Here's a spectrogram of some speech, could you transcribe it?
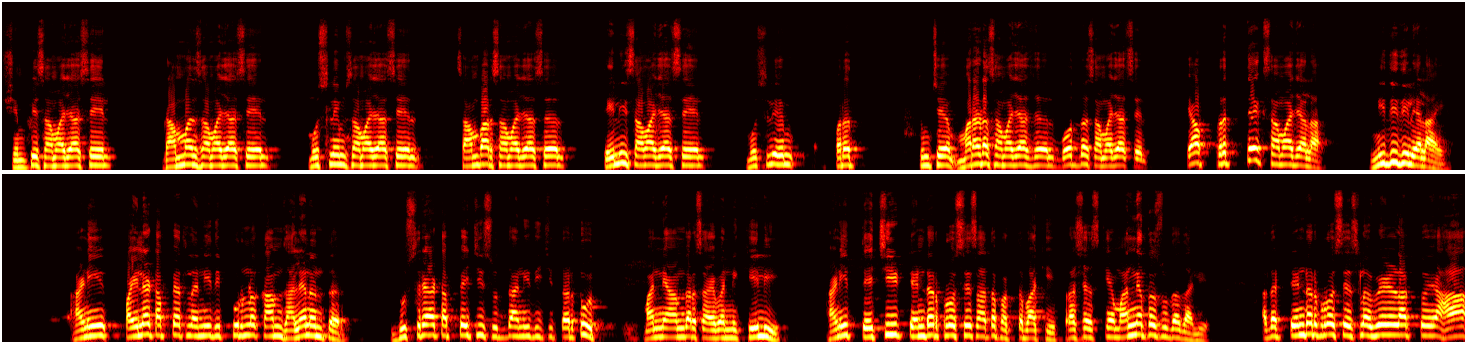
शिंपी समाज असेल ब्राह्मण समाज असेल मुस्लिम समाज असेल सांबार समाज असेल तेली समाज असेल मुस्लिम परत तुमचे मराठा समाज असेल बौद्ध समाज असेल या प्रत्येक समाजाला निधी दिलेला आहे. आणि पहिल्या टप्प्यातला निधी पूर्ण काम झाल्यानंतर दुसऱ्या टप्प्याची सुद्धा निधीची तरतूद मान्य आमदार साहेबांनी केली. आणि त्याची टेंडर प्रोसेस आता फक्त बाकी प्रशासकीय मान्यता सुद्धा झाली आता टेंडर प्रोसेसला वेळ लागतोय हा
